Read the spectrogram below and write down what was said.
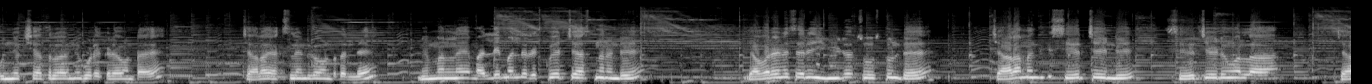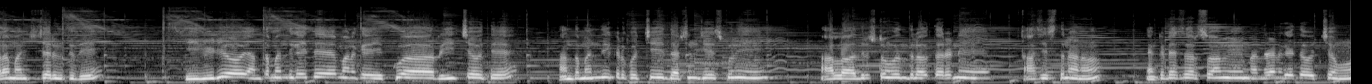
పుణ్యక్షేత్రాలన్నీ కూడా ఇక్కడే ఉంటాయి. చాలా ఎక్సలెంట్గా ఉంటుందండి. మిమ్మల్ని మళ్ళీ మళ్ళీ రిక్వెస్ట్ చేస్తున్నానండి. ఎవరైనా సరే ఈ వీడియో చూస్తుంటే చాలామందికి షేర్ చేయండి. షేర్ చేయడం వల్ల చాలా మంచి జరుగుతుంది. ఈ వీడియో ఎంతమందికి అయితే మనకి ఎక్కువ రీచ్ అవుతే అంతమంది ఇక్కడికి వచ్చి దర్శనం చేసుకుని వాళ్ళు అదృష్టవంతులు అవుతారని ఆశిస్తున్నాను. వెంకటేశ్వర స్వామి మందిరానికి అయితే వచ్చాము.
